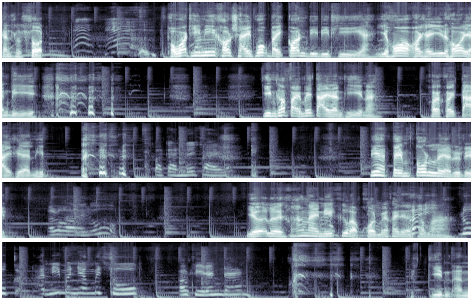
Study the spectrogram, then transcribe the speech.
กันสดๆ เพราะว่าที่นี่เขาใช้พวกไบคอน DDT ไงยี่ห้อเขาใช้ยี่ห้ออย่างดี กินเข้าไปไม่ตายทันทีนะ ค่อยๆ ตายทีละนิด ประกันได้ใช้แล้วเนี่ยเต็มต้นเลยอะดูดิ อร่อยลูก เยอะเลยข้างในนี้คือแบบคนไม่ค่อยเดินเข้ามาฮ้ยลูก อันนี้มันยังไม่สุก เอาสีแดงกินอัน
